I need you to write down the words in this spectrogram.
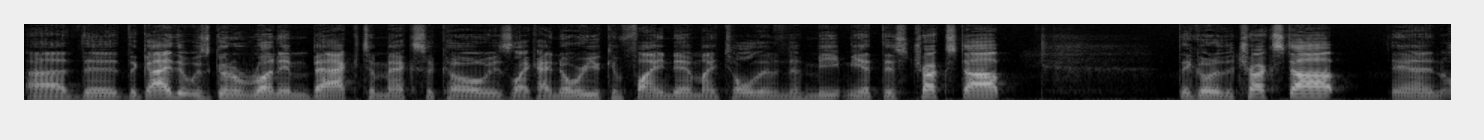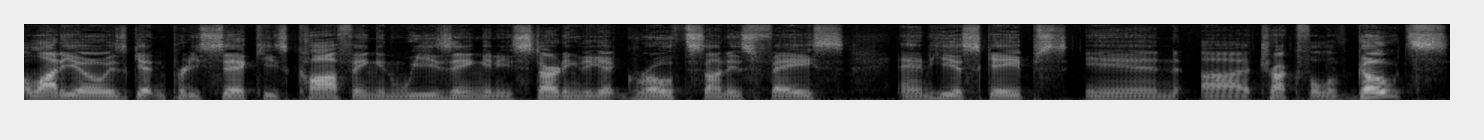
Uh, the the guy that was going to run him back to Mexico is like, I know where you can find him. I told him to meet me at this truck stop. They go to the truck stop, and Eladio is getting pretty sick. He's coughing and wheezing, and he's starting to get growths on his face. And he escapes in a truck full of goats.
